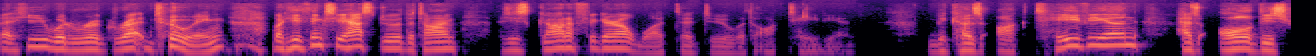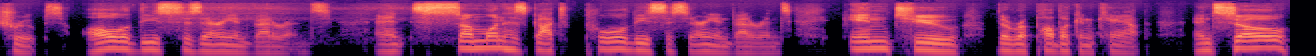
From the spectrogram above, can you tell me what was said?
that he would regret doing, but he thinks he has to do at the time, is he's got to figure out what to do with Octavian because Octavian has all of these troops, all of these Caesarian veterans, and someone has got to pull these Caesarian veterans into the Republican camp. And so,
